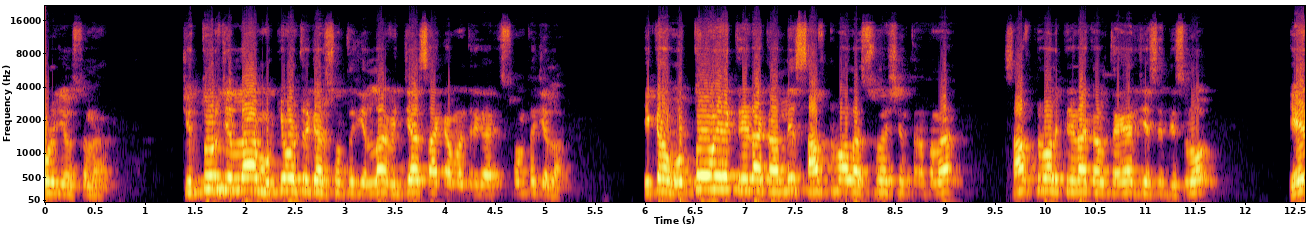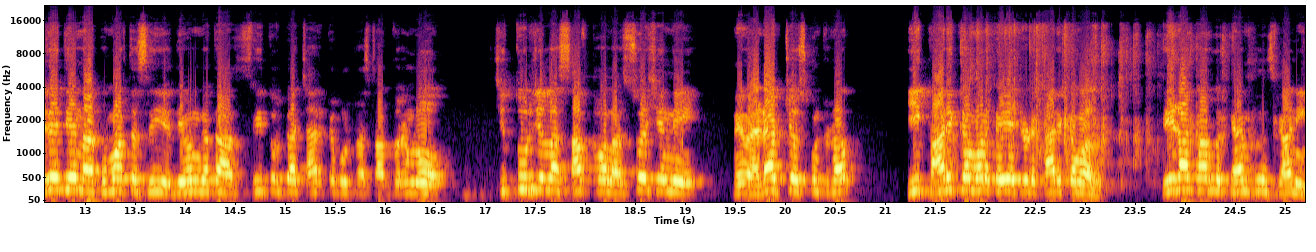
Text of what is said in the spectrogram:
కూడా చేస్తున్నా. చిత్తూరు జిల్లా ముఖ్యమంత్రి గారి సొంత జిల్లా విద్యాశాఖ మంత్రి గారి సొంత జిల్లా. ఇక్కడ ఉత్తమమైన క్రీడాకారులు సాఫ్ట్ బాల్ అసోసియేషన్ తరఫున సాఫ్ట్ బాల్ క్రీడాకారులు తయారు చేసే దిశలో ఏదైతే నా కుమార్తె శ్రీ దివంగత శ్రీ దుర్గా చారిటబుల్ ట్రస్ట్ ఆధ్వర్యంలో చిత్తూరు జిల్లా సాఫ్ట్ బాల్ మేము అడాప్ట్ చేసుకుంటున్నాం. ఈ కార్యక్రమానికి అయ్యేటువంటి కార్యక్రమాలు క్రీడాకారులు క్యాంపెయిన్స్ కానీ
